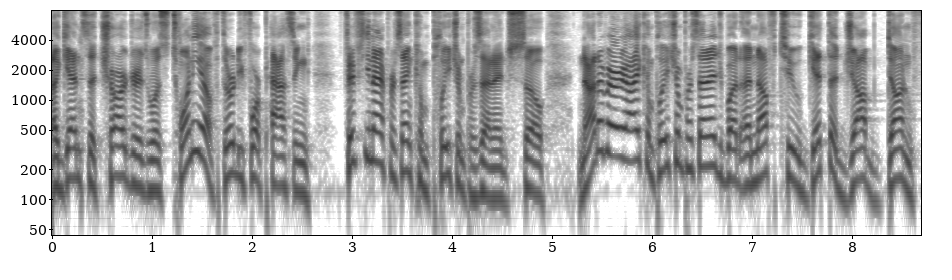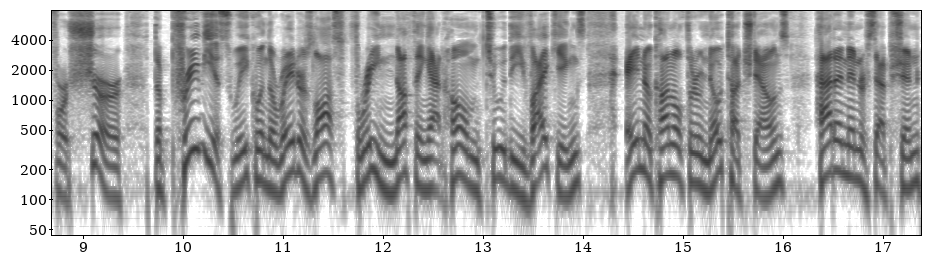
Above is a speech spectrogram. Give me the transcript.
against the Chargers was 20 of 34 passing, 59% completion percentage. So, not a very high completion percentage, but enough to get the job done for sure. The previous week, when the Raiders lost 3 0 at home to the Vikings, Aidan O'Connell threw no touchdowns, had an interception,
